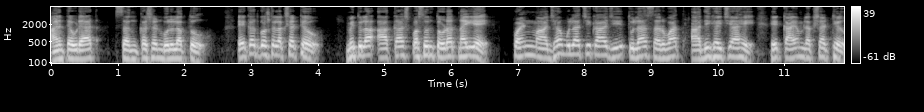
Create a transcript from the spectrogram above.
आणि तेवढ्यात संकर्षण बोलू लागतो. एकच गोष्ट लक्षात ठेव. मी तुला आकाशपासून तोडत नाहीये. पण माझ्या मुलाची काळजी तुला सर्वात आधी घ्यायची आहे हे कायम लक्षात ठेव.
